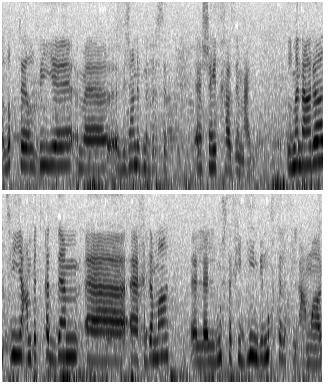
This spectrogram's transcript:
القطيلبية بجانب مدرسة الشهيد خازم علي. المنارات هي عم بتقدم خدمات للمستفيدين بمختلف الأعمار.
